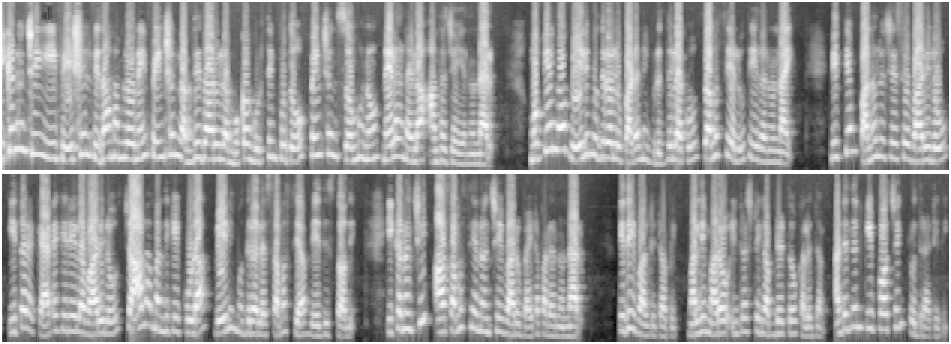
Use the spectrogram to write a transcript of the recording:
ఇక నుంచి ఈ ఫేషియల్ విధానంలోనే పెన్షన్ లబ్ధిదారుల ముఖ గుర్తింపుతో పెన్షన్ సొమ్మును నెల నెల అందజేయనున్నారు. ముఖ్యంగా వేలి ముద్రలు పడని వృద్ధులకు సమస్యలు తీరనున్నాయి. నిత్యం పనులు చేసే వారిలో ఇతర కేటగిరీల వారిలో చాలా మందికి కూడా వేలి ముద్రల సమస్య వేధిస్తోంది. ఇక నుంచి ఆ సమస్య నుంచి వారు బయటపడనున్నారు. ఇది వాళ్ళ టాపిక్. మళ్ళీ మరో ఇంట్రెస్టింగ్ అప్డేట్తో కలుద్దాం. అంటే then keep watching Rudra TV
